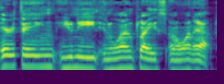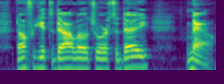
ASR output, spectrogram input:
everything you need in one place on one app. Don't forget to download yours today. Now.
